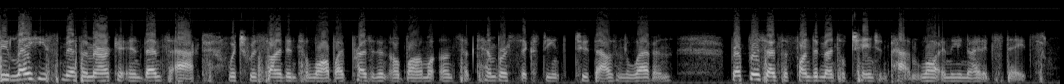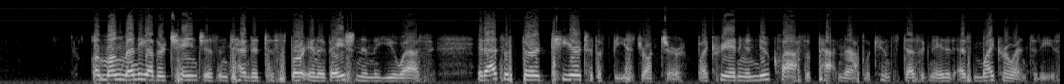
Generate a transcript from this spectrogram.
The Leahy-Smith America Invents Act, which was signed into law by President Obama on September 16, 2011, represents a fundamental change in patent law in the United States. Among many other changes intended to spur innovation in the U.S., it adds a third tier to the fee structure by creating a new class of patent applicants designated as microentities.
